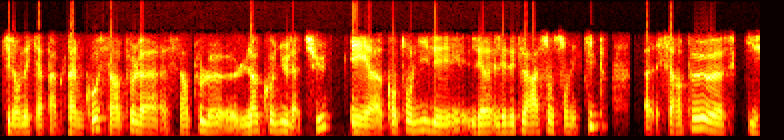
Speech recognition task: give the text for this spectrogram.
qu'il en est capable. Remco, c'est un peu c'est un peu l'inconnu là-dessus. Et euh, quand on lit les, déclarations de son équipe, euh, c'est un peu euh, ce qu'il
